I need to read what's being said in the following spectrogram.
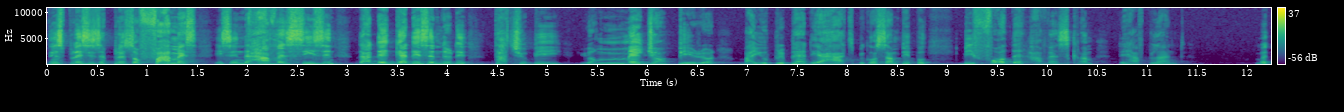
this place is a place of farmers. It's in the harvest season that they get this and do this. That should be your major period, but you prepare their hearts because some people, before the harvest come, they have planned. They've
